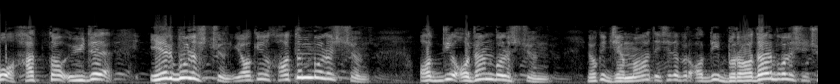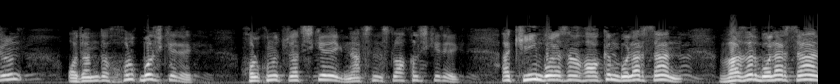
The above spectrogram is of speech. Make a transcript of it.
U hatto uyda er bo'lish uchun yoki xotin bo'lish uchun oddiy odam bo'lish uchun yoki jamoat ichida bir oddiy birodar bo'lish uchun odamda xulq bo'lishi kerak xulqini tuzatish kerak nafsini isloh qilish kerak. A keyin bo'lasan hokim bo'larsan vazir bo'larsan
